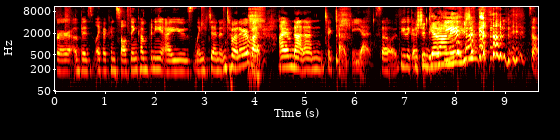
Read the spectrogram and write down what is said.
for a biz like a consulting company i use linkedin and twitter but i am not on tiktok yet so do you think i You should, should be get on it. You should get on it. so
